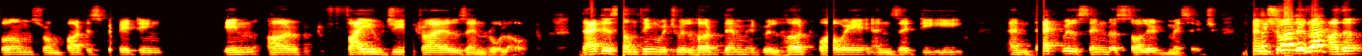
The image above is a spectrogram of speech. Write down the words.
firms from participating in our 5G trials and rollout. That is something which will hurt them. It will hurt Huawei and ZTE, and that will send a solid message. I'm but sure there are other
